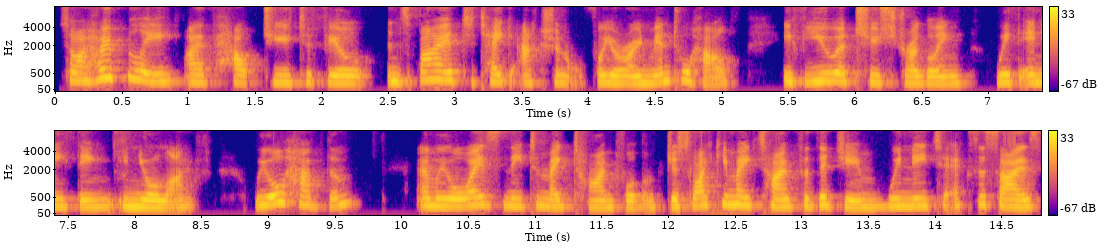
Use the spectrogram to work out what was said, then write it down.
So, I hopefully I've helped you to feel inspired to take action for your own mental health if you are too struggling with anything in your life. We all have them and we always need to make time for them. Just like you make time for the gym, we need to exercise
